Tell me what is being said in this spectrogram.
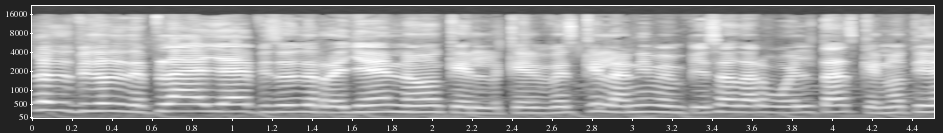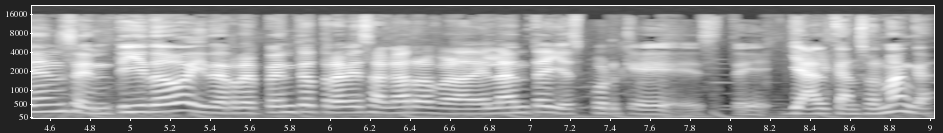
los episodios de playa, episodios de relleno, que, el- que ves que el anime empieza a dar vueltas que no tienen sentido y de repente otra vez agarra para adelante y es porque este, ya alcanzó el manga.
